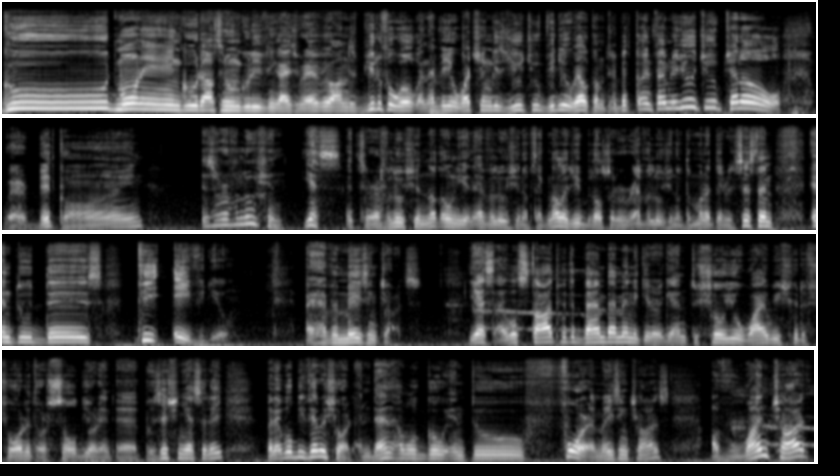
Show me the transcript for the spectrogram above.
Good morning, good afternoon, good evening, guys, wherever you're on this beautiful world, whenever you're watching this YouTube video, welcome to the Bitcoin Family YouTube channel, where Bitcoin is a revolution. Yes, it's a revolution, not only an evolution of technology, but also a revolution of the monetary system. In today's TA video, I have amazing charts. Yes, I will start with the BAM BAM indicator again to show you why we should have shorted or sold your uh, position yesterday, but it will be very short. And then I will go into four amazing charts of one chart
